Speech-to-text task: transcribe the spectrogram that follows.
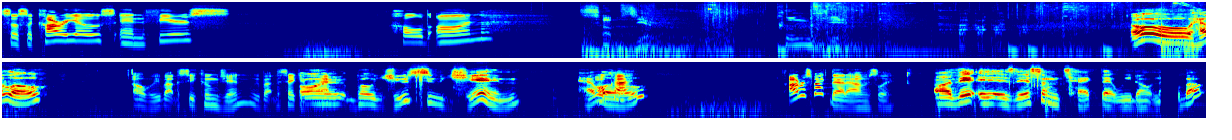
So Sicarios and Fierce hold on. Sub-Zero. Kung Jin. Oh, hello. Oh, we about to see Kung Jin. We about to take it Or back. Bojutsu Jin. Hello. Okay. I respect that honestly. Are there is there some tech that we don't know about?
